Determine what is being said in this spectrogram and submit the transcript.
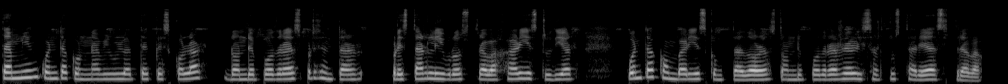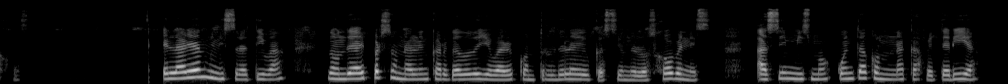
También cuenta con una biblioteca escolar, donde podrás presentar, prestar libros, trabajar y estudiar. Cuenta con varias computadoras donde podrás realizar tus tareas y trabajos. El área administrativa, donde hay personal encargado de llevar el control de la educación de los jóvenes. Asimismo, cuenta con una cafetería,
